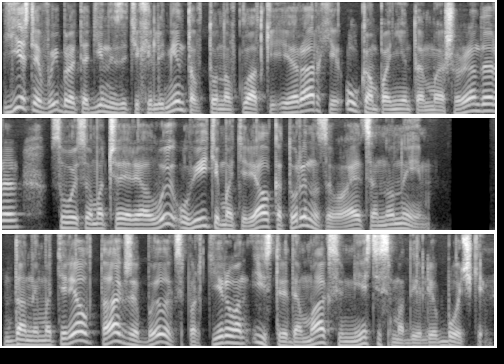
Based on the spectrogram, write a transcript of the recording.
Если выбрать один из этих элементов, то на вкладке иерархии у компонента Mesh Renderer свойства Material вы увидите материал, который называется NoName. Данный материал также был экспортирован из 3D Max вместе с моделью бочки.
